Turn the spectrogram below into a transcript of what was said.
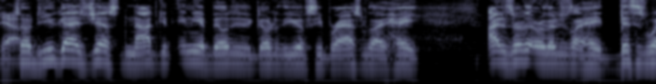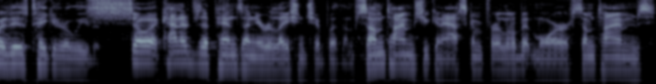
Yeah. So do you guys just not get any ability to go to the UFC brass and be like, hey, I deserve it, or they're just like, hey, this is what it is. Take it or leave it. So it kind of depends on your relationship with them. Sometimes you can ask them for a little bit more. Sometimes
